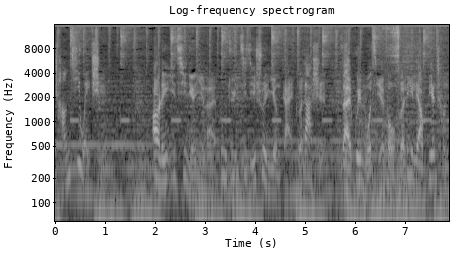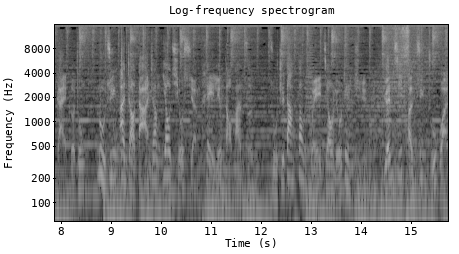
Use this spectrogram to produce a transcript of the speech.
长期维持。二零一七年以来，陆军积极顺应改革大势，在规模结构和力量编程改革中，陆军按照打仗要求选配领导班子，组织大范围交流任职，原集团军主管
